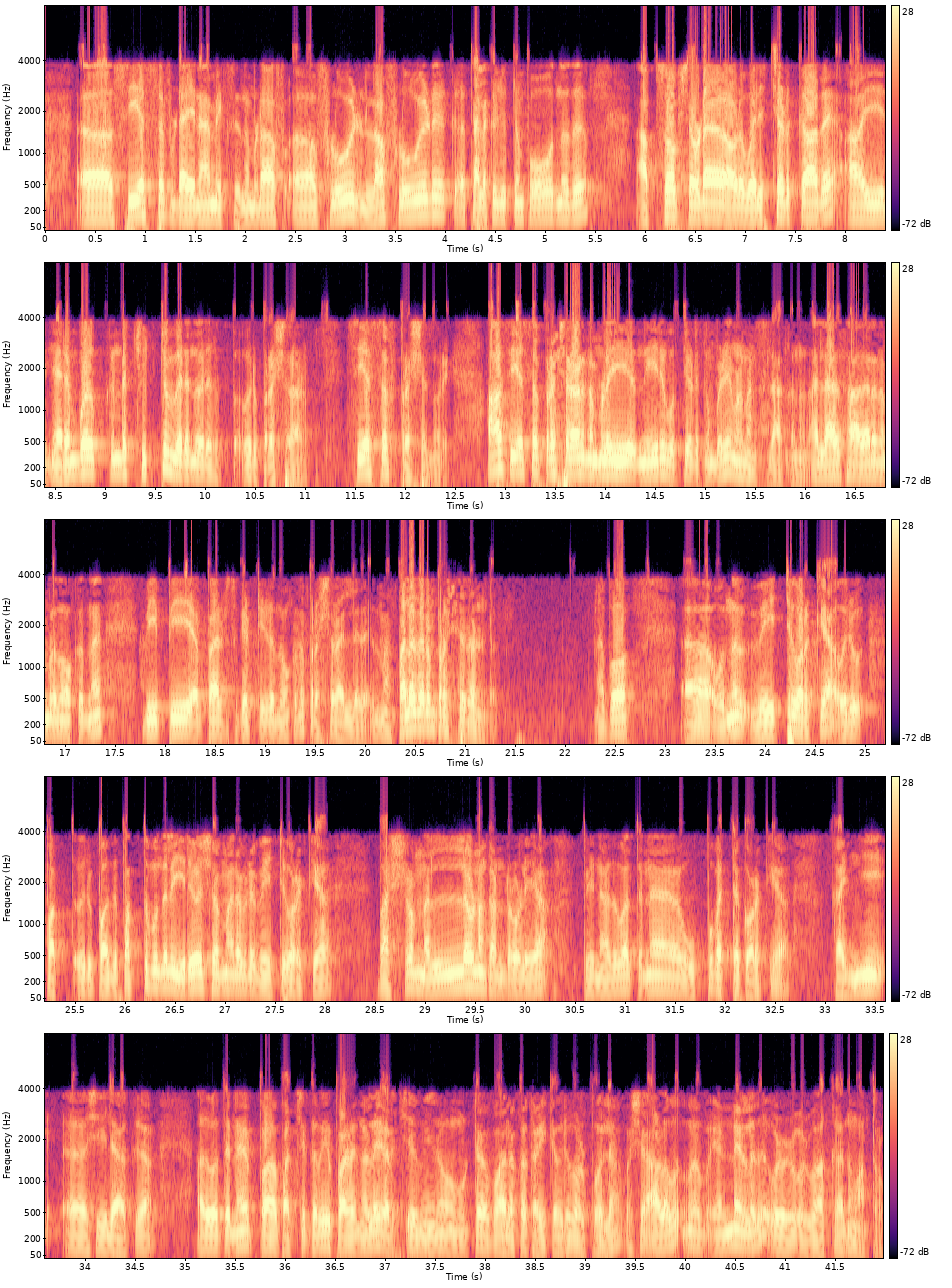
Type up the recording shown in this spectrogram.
സി എസ് എഫ് ഡൈനാമിക്സ് നമ്മുടെ ഫ്ലൂയിഡ് ഉള്ള ഫ്ലൂയിഡ് തലക്ക് ചുറ്റും പോകുന്നത് അബ്സോർപ്ഷൻ അവിടെ അവിടെ വലിച്ചെടുക്കാതെ ആ ഈ ഞരമ്പുകൾക്കിന്റെ ചുറ്റും വരുന്ന ഒരു ഒരു പ്രഷറാണ് സി എസ് എഫ് പ്രഷർ എന്ന് പറയും. ആ സി എസ് എഫ് പ്രഷറാണ് നമ്മൾ ഈ നീര് കുത്തിയെടുക്കുമ്പോഴേ നമ്മൾ മനസ്സിലാക്കുന്നത്. അല്ലാതെ സാധാരണ നമ്മൾ നോക്കുന്ന ബി പി അപ്പാരറ്റ്സ് കെട്ടിയിട്ട് നോക്കുന്ന പ്രഷർ അല്ല ഇത്. പലതരം പ്രഷറുണ്ട് അപ്പോൾ ഒന്ന് വെയിറ്റ് കുറയ്ക്കുക ഒരു പത്ത് ഒരു പത് പത്ത് മുതൽ ഇരുപത് ശതമാനം വരെ വെയിറ്റ് കുറയ്ക്കുക ഭക്ഷണം നല്ലോണം കൺട്രോൾ ചെയ്യുക പിന്നെ അതുപോലെ തന്നെ ഉപ്പ് പറ്റ കുറയ്ക്കുക. കഞ്ഞി ശീലാക്കുക. അതുപോലെ തന്നെ പച്ചക്കറി പഴങ്ങൾ ഇറച്ചിയോ മീനോ മുട്ടയോ പാലൊക്കെ കഴിക്കുക. ഒരു കുഴപ്പമില്ല. പക്ഷെ അളവ് എണ്ണയുള്ളത് ഒഴി- ഒഴിവാക്കുക എന്ന് മാത്രം.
